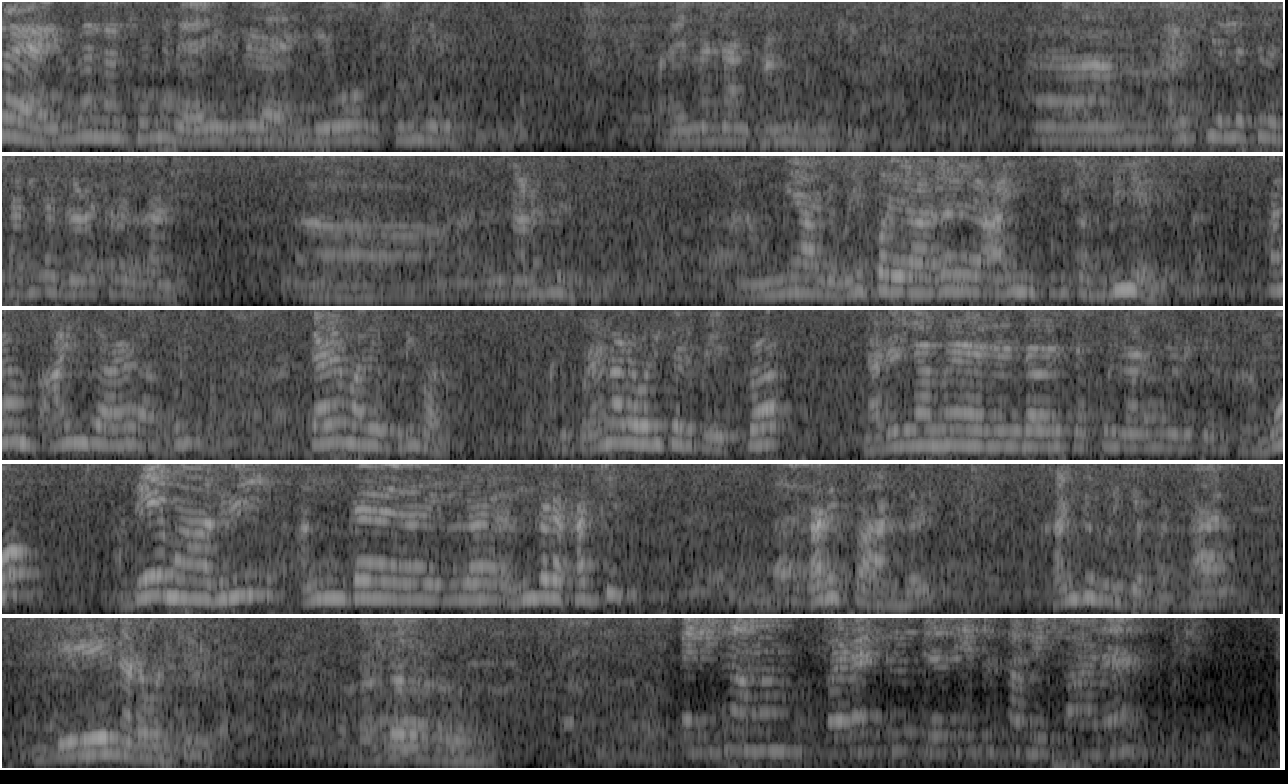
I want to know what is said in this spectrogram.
இல்லை இதுதான் நான் சொன்னேன் இதில் எங்கேயோ ஒரு சுழி இருக்குது. அதை என்ன நான் கண்டுபிடிக்கல. அரசியலில் சில சதிகள் நடக்கிறது தானே. அது நடந்திருக்கு. ஆனால் உண்மையாக அதை வெளிப்படையாக ஆய்ந்து பிடிக்க முடியலை. ஆனால் ஆய்ந்து பிடிப்போம். அத்தியாயம் அதை பிடிவாடும் அது புற நடவடிக்கை எடுப்போம். இப்போ நடுநிலைமை நின்றவருக்கு எப்படி நடவடிக்கை எடுக்கிறோமோ அதே மாதிரி அங்கே இல்லை எங்களோட கட்சி கருப்பாடுகள் கண்டுபிடிக்கப்பட்டால் இதே நடவடிக்கை கலிகாமம் வடக்கு பிரதேச சபைக்கான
